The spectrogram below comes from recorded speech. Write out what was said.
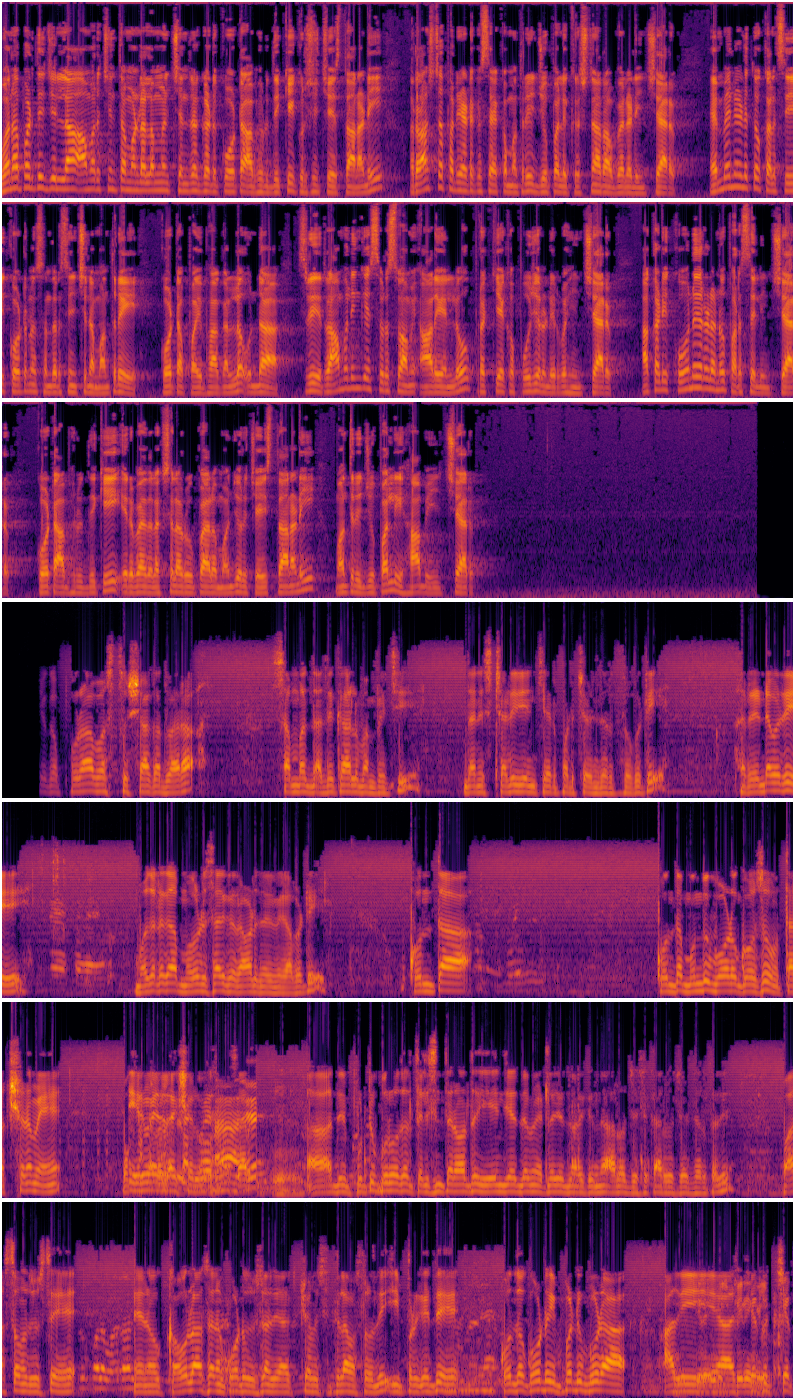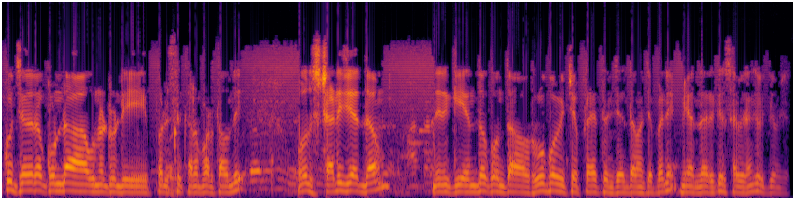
వనపర్తి జిల్లా అమరచింత మండలం చంద్రగఢ్ కోట అభివృద్ధికి కృషి చేస్తానని రాష్ట్ర పర్యాటక శాఖ మంత్రి జూపల్లి కృష్ణారావు వెల్లడించారు. ఎమ్మెల్యేలతో కలిసి కోటను సందర్శించిన మంత్రి కోట పైభాగంలో ఉన్న శ్రీ రామలింగేశ్వర స్వామి ఆలయంలో ప్రత్యేక పూజలు నిర్వహించారు. అక్కడి కోనేరులను పరిశీలించారు. కోట అభివృద్ధికి ఇరవై ఐదు లక్షల రూపాయలు మంజూరు చేయిస్తానని మంత్రి జూపల్లి హామీ ఇచ్చారు. యొక్క పురావస్తు శాఖ ద్వారా సంబంధ అధికారులు పంపించి దాన్ని స్టడీ చేయించి ఏర్పాటు చేయడం జరుగుతుంది. ఒకటి. రెండవది మొదటగా మొదటిసారిగా రావడం జరిగింది కాబట్టి కొంత కొంత ముందుకు పోవడం కోసం తక్షణమే ఇరవై ఐదు లక్షలు. దీని పుట్టు పూర్వతలు తెలిసిన తర్వాత ఏం చేద్దాం ఎట్లా చేద్దాం కింద ఆలోచించే కార్యక్రమం చేయడం జరుగుతుంది. వాస్తవం చూస్తే నేను కౌలాస్ అనే కోట చూసిన అది యాక్చువల్ శిథిలావస్థలో ఉంది. ఇప్పటికైతే కొంత కోట ఇప్పటికి కూడా అది చెక్కు చెక్కు చెదరకుండా ఉన్నటువంటి పరిస్థితి కనపడతా ఉంది. స్టడీ చేద్దాం. దీనికి ఎంతో కొంత రూపం ఇచ్చే ప్రయత్నం చేద్దామని చెప్పని మీ అందరికీ సవినంగా విజ్ఞప్తి.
